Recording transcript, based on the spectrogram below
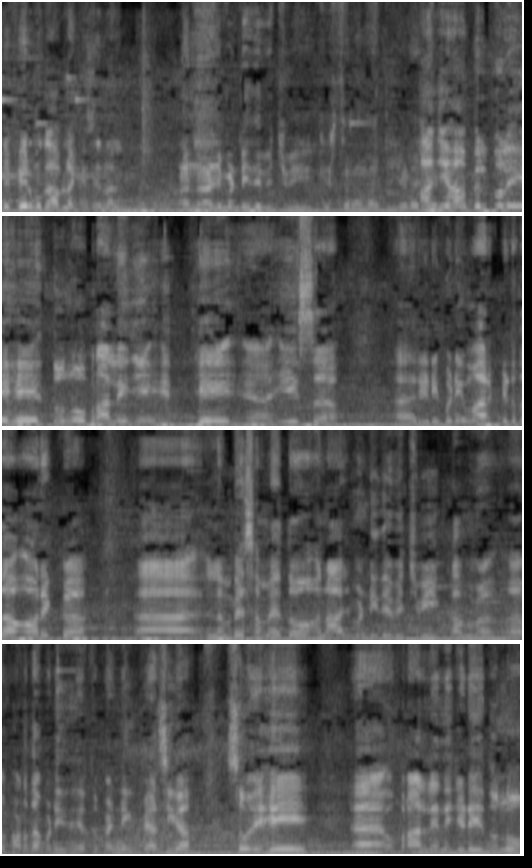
ਤੇ ਫਿਰ ਮੁਕਾਬਲਾ ਕਿਸੇ ਨਾਲ ਨਹੀਂ ਨਜ਼ਰ ਆਉਂਦਾ ਅਨਾਜ ਮੰਡੀ ਦੇ ਵਿੱਚ ਵੀ ਕਿਸ ਤਰ੍ਹਾਂ ਦਾ ਜੀ ਜਿਹੜਾ ਹਾਂਜੀ ਹਾਂ ਬਿਲਕੁਲ ਇਹ ਦੋਨੋਂ ਉਪਰਾਲੇ ਜੀ ਇੱਥੇ ਇਸ ਅ, ਰੇਹੜੀ ਫੜੀ ਮਾਰਕੀਟ ਦਾ ਔਰ ਇੱਕ ਲੰਬੇ ਸਮੇਂ ਤੋਂ ਅਨਾਜ ਮੰਡੀ ਦੇ ਵਿੱਚ ਵੀ ਕੰਮ ਫੜਦਾ ਬੜੀ ਦੇਰ ਤੋਂ ਪੈਂਡਿੰਗ ਪਿਆ ਸੀਗਾ। ਸੋ ਇਹ ਉਪਰਾਲੇ ਨੇ ਜਿਹੜੇ ਦੋਨੋਂ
